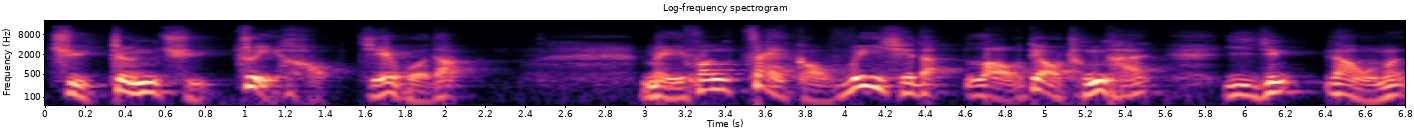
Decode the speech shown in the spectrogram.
去争取最好结果的。美方再搞威胁的老调重弹，已经让我们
